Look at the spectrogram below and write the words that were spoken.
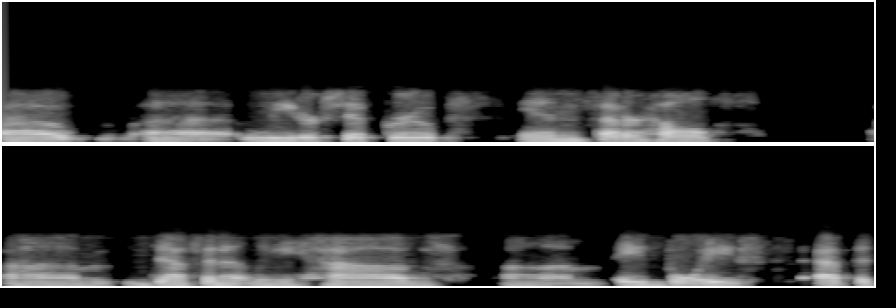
uh, uh leadership groups in Sutter Health um, definitely have um, a voice at the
